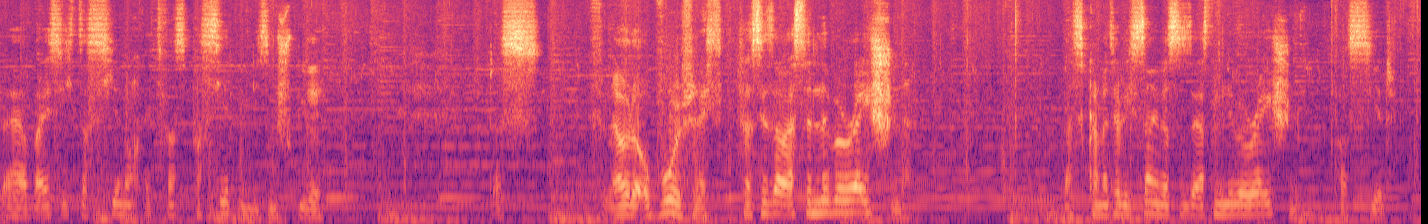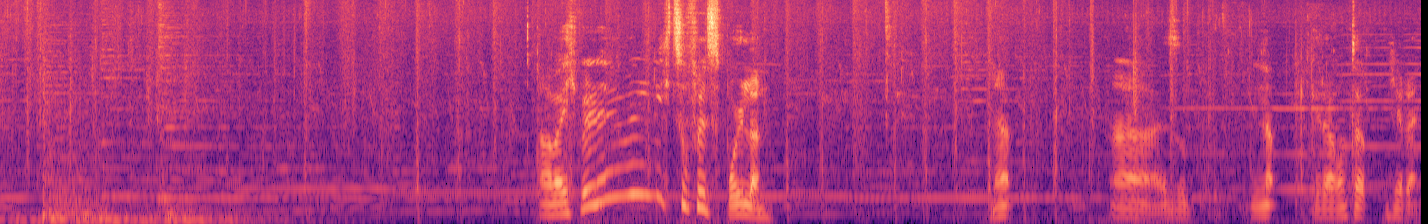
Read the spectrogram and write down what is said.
Daher weiß ich, dass hier noch etwas passiert in diesem Spiel. Das... Oder obwohl, vielleicht passiert es auch erst in Liberation. Das kann natürlich sein, dass es erst in Liberation passiert. Aber ich will, will nicht zu viel spoilern. Na. Ah, also. Na, geh da runter. Hier rein.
